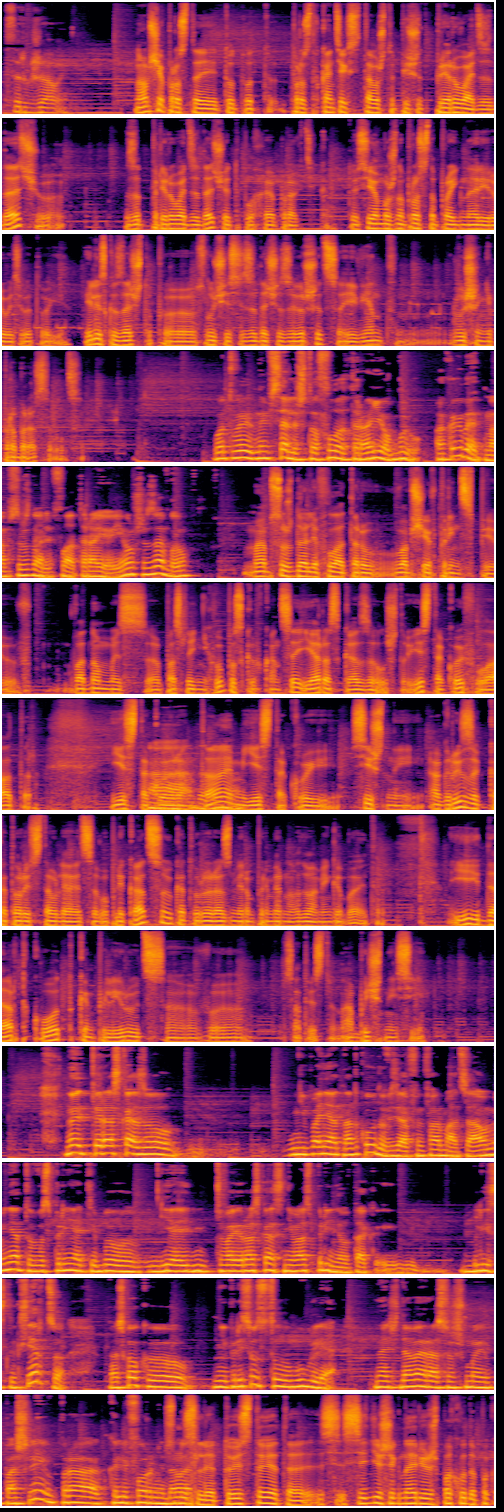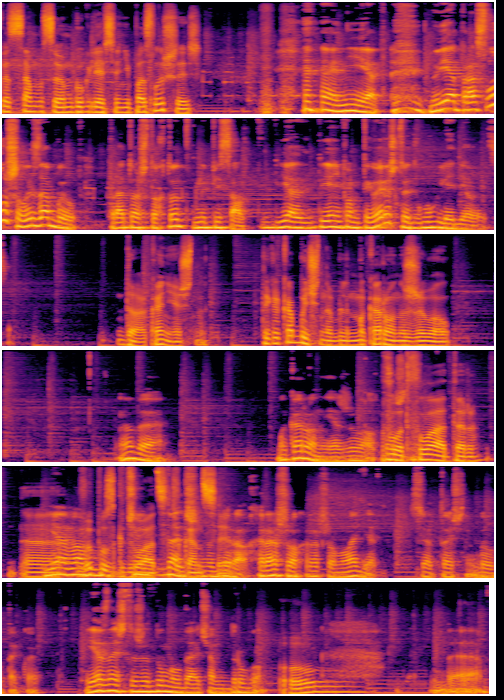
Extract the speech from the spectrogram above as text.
с RxJava. Ну, вообще просто тут вот, просто в контексте того, что пишет прервать задачу, за, прерывать задачу это плохая практика. То есть ее можно просто проигнорировать в итоге. Или сказать, чтобы в случае, если задача завершится, ивент выше не пробрасывался. Вот вы написали, что Flutter.io был. А когда это мы обсуждали Flutter.io? Я уже забыл. Мы обсуждали Flutter вообще, в принципе, в, одном из э, последних выпусков в конце я рассказывал, что есть такой Flutter, есть такой а, runtime, да, да, да. есть такой сишный огрызок, который вставляется в аппликацию, который размером примерно в 2 мегабайта. И Dart-код компилируется в, соответственно, обычный C. Ну, это ты рассказывал непонятно откуда взяв информацию, а у меня-то воспринятие было, я твой рассказ не воспринял так близко к сердцу, поскольку не присутствовал в Гугле. Значит, давай, раз уж мы пошли про Калифорнию, В давай. смысле? То есть ты это, сидишь, игнорируешь покуда, пока сам в своем Гугле все не послушаешь? Нет. Ну, я прослушал и забыл про то, что кто-то написал. Я, я не помню, ты говоришь, что это в Гугле делается? Да, конечно. Ты как обычно, блин, макароны жевал. Ну да. Макароны я жевал. Точно. Вот, Flutter. Э, я вам выпуск 20 в конце. Выбирал. Хорошо, хорошо, молодец. Все, точно, был такой. Я, значит, уже думал, да, о чем-то другом. Да.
